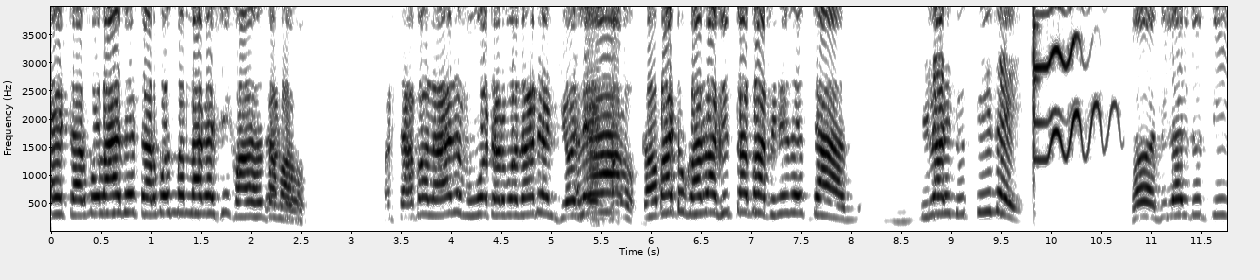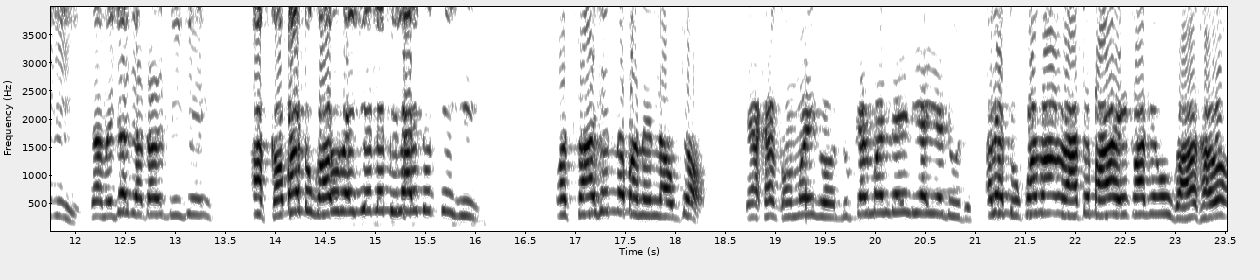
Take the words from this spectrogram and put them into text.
એ ટર્બો લાવે છે ટર્બો જ મને લાગે શીખવાડે છે તમારો. પણ ચાપા લાવે ને મુવો ટર્બો થાય ને એટલે આ કબાટું ઘર રાખ્યું તો ભાભીને તો બિલાડી દૂધ પી જાય. બિલાડી દૂધ પી ગઈ. તમે જો જતા પી ગઈ? આ કબાટું ગાળું રહી ગયું એટલે બિલાડી દૂધ પી ગઈ. પછી ન બને લાવ કયો? તે આખા ગમાઈ ગયો. દુકાનમાં જઈ લઈ આવીએ દૂધ. અલે દુકાનમાં રાતે બાર એક વાગે હું ગાળો ખાયો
